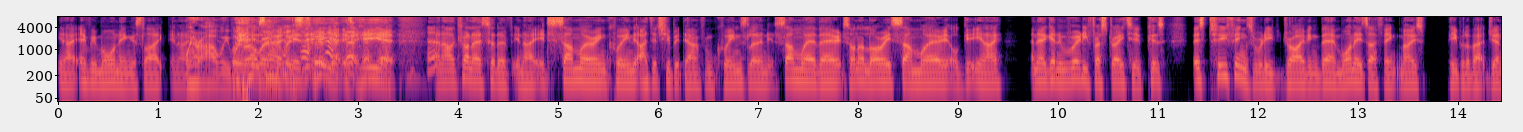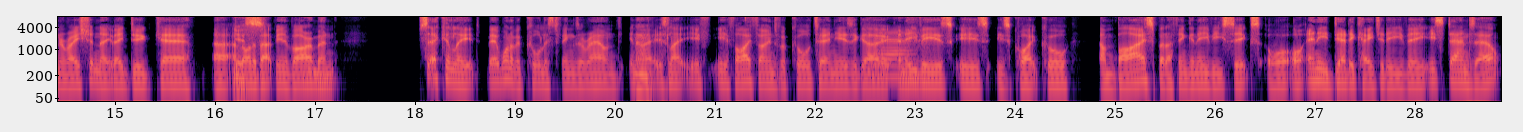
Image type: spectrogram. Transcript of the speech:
You know, every morning it's like, you know, Where are we? Where are we on the Is it here yet? Is it here? And I'm trying to sort of, you know, it's somewhere in Queen. I had to ship it down from Queensland. It's somewhere there. It's on a lorry somewhere. It'll get, you know, and they're getting really frustrated because there's two things really driving them. One is I think most people of that generation, they, they do care uh, a lot about the environment. Secondly, they're one of the coolest things around. You know, Mm. it's like if, if iPhones were cool 10 years ago, an EV is, is, is quite cool. I'm biased, but I think an EV6 or, or any dedicated EV, it stands out.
